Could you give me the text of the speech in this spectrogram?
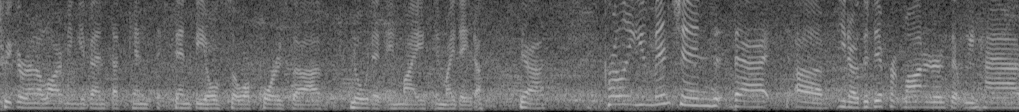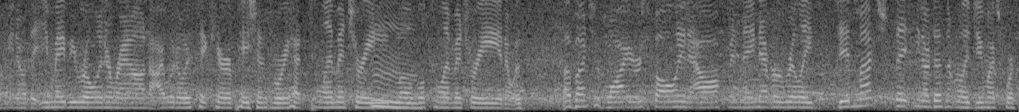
trigger an alarming event that can th- then be also, of course, uh, noted in my in my data. Yeah. Karla, you mentioned that um, you know the different monitors that we have. You know that you may be rolling around. I would always take care of patients where we had telemetry, mobile telemetry, and it was a bunch of wires falling off, and they never really did much. That you know doesn't really do much for us.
